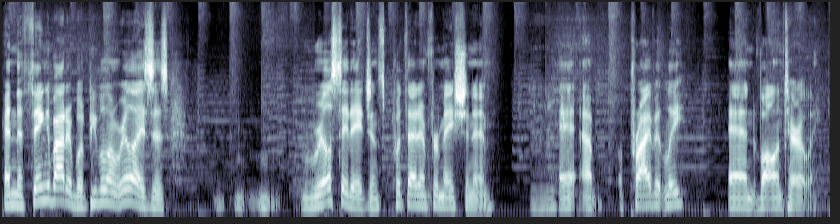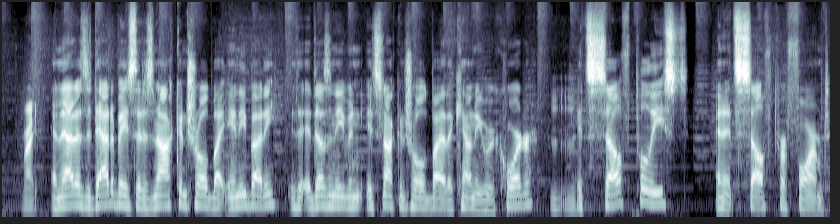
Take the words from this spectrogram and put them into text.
And the thing about it, what people don't realize is real estate agents put that information in eh, uh, privately and voluntarily. Right. And that is a database that is not controlled by anybody. It doesn't even, it's not controlled by the county recorder. It's self policed and it's self performed.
